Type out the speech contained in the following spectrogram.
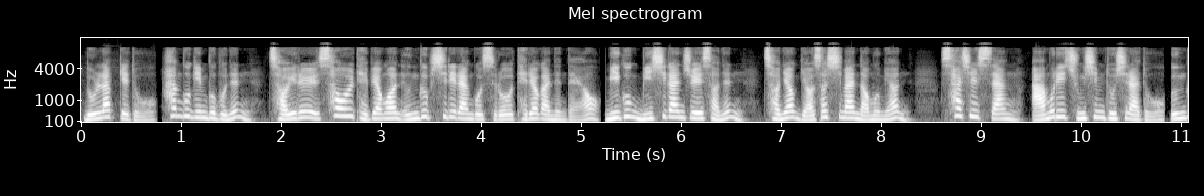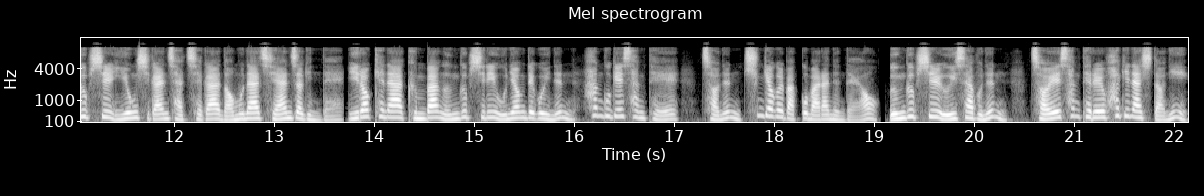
놀랍게도 한국인 부부는 저희를 서울 대병원 응급실이란 곳으로 데려갔는데요. 미국 미시간주에서는 저녁 6시만 넘으면 사실상 아무리 중심 도시라도 응급실 이용 시간 자체가 너무나 제한적인데 이렇게나 금방 응급실이 운영되고 있는 한국의 상태에 저는 충격을 받고 말았는데요. 응급실 의사분은 저의 상태를 확인하시더니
